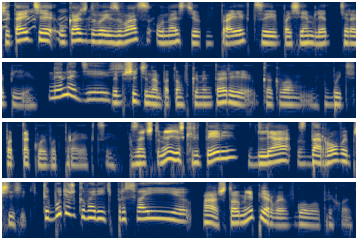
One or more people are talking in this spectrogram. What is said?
Считайте, у каждого из вас у Насти в проекции по 7 лет терапии. Ну, я надеюсь. Напишите нам потом в комментарии, как вам быть под такой вот проекцией. Значит, у меня есть критерии для здоровой психики. Ты будешь говорить про свои... А, что мне первое в голову приходит?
